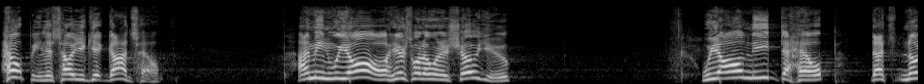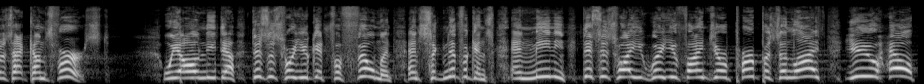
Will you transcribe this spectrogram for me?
Helping is how you get God's help. I mean, we all, here's what I want to show you. We all need to help. That's notice that comes first. We all need to. This is where you get fulfillment and significance and meaning. This is why where you find your purpose in life. You help,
